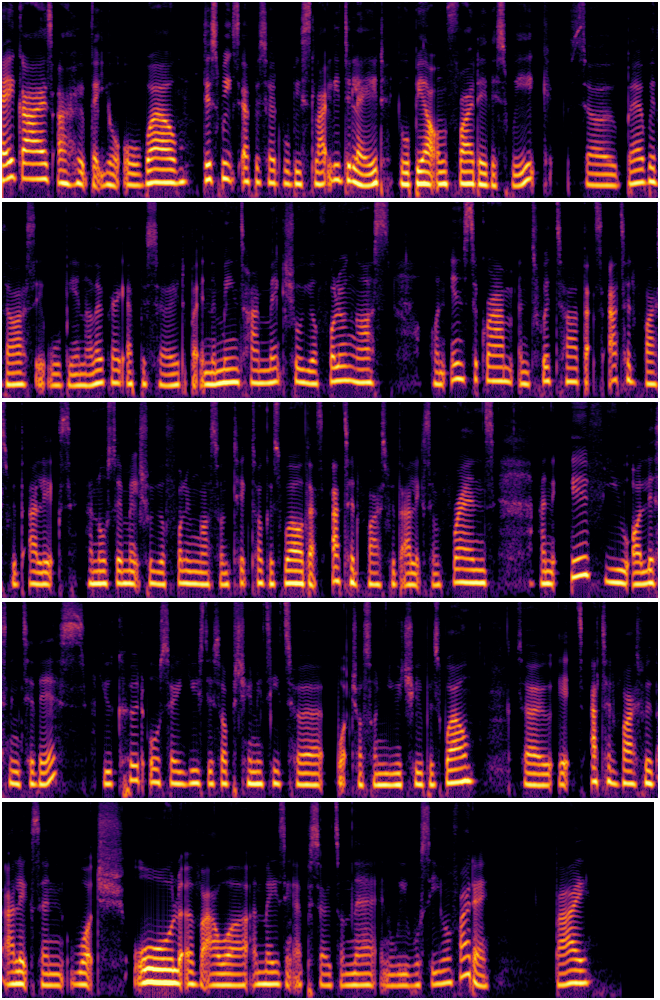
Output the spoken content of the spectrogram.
Hey guys, I hope that you're all well. This week's episode will be slightly delayed. It will be out on Friday this week, so bear with us. It will be another great episode. But in the meantime, make sure you're following us on Instagram and Twitter. That's at Advice with Alex. And also make sure you're following us on TikTok as well. That's at Advice with Alex and Friends. And if you are listening to this, you could also use this opportunity to watch us on YouTube as well. So it's at Advice with Alex and watch all of our amazing episodes on there. And we will see you on Friday. Bye.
